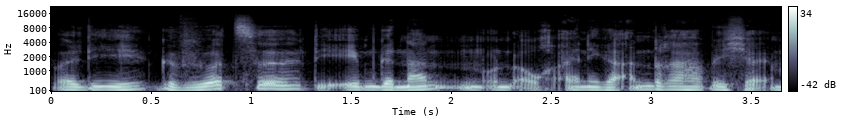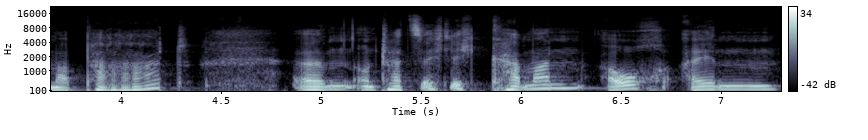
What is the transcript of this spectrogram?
weil die Gewürze, die eben genannten und auch einige andere habe ich ja immer parat. Ähm, und tatsächlich kann man auch einen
